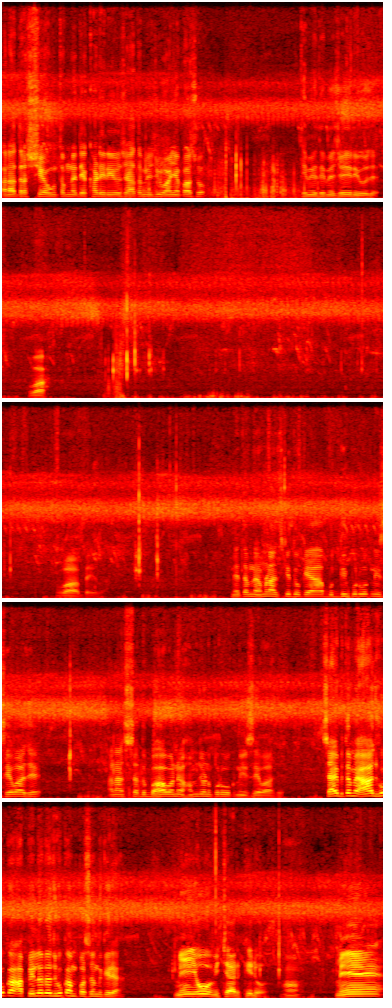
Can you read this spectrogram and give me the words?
અને આ દ્રશ્ય હું તમને દેખાડી રહ્યો છે. આ તમે જુઓ અહીંયા પાછો. ધીમે ધીમે જઈ રહ્યું છે. વાહ. વાહ ભાઈ વાહ. મેં તમને હમણાં જ કીધું કે આ બુદ્ધિપૂર્વકની સેવા છે અને આ સદભાવ અને સમજણપૂર્વકની સેવા છે. સાહેબ તમે આ જ હું આ પિલર જ હું કામ પસંદ કર્યા? મેં એવો વિચાર કર્યો. હા. મેં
